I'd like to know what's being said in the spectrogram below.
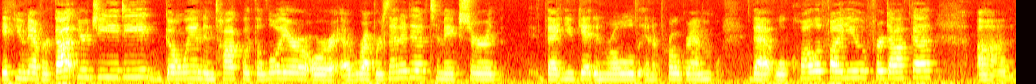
If you never got your GED, go in and talk with a lawyer or a representative to make sure that you get enrolled in a program that will qualify you for DACA. Um,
